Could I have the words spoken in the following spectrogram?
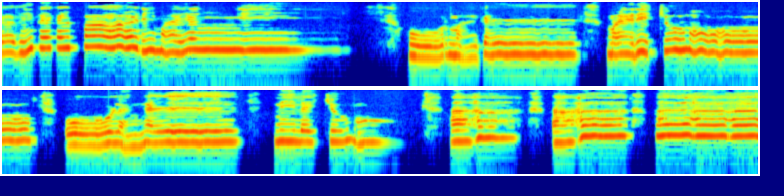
കവിതകൾ പാടി മയങ്ങി. ഓർമ്മകൾ മരിക്കുമോ? ഓളങ്ങൾ നിലയ്ക്കുമോ? ആഹാ ആഹാ ആഹാ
